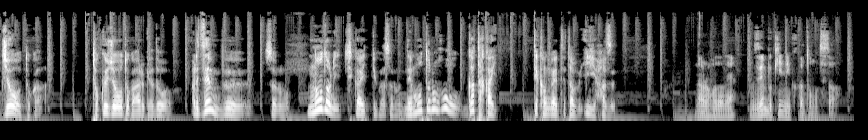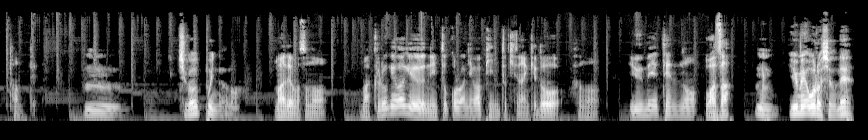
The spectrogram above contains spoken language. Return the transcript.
上とか、特上とかあるけど、あれ全部、その、喉に近いっていうか、その根元の方が高いって考えて多分いいはず。なるほどね。全部筋肉かと思ってた。タンって。うん。違うっぽいんだよな。まあでもその、まあ黒毛和牛にところにはピンときてないけど、その、有名店の技？うん。有名おろしのね。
